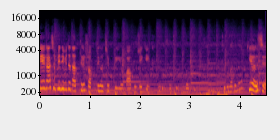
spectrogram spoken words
কেক আছে পৃথিবীতে, তার থেকে সব থেকে হচ্ছে প্রিয় বাপুজি কেক কি হয়েছে?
